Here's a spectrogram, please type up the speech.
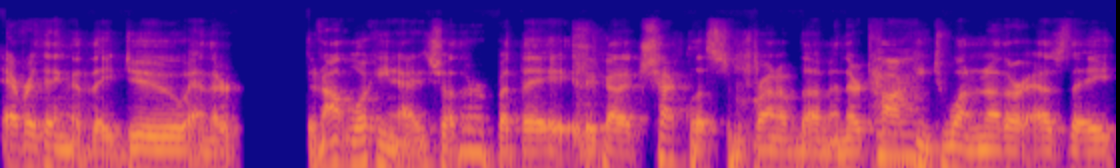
everything that they do and they're they're not looking at each other but they they've got a checklist in front of them and they're talking mm-hmm. to one another as they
